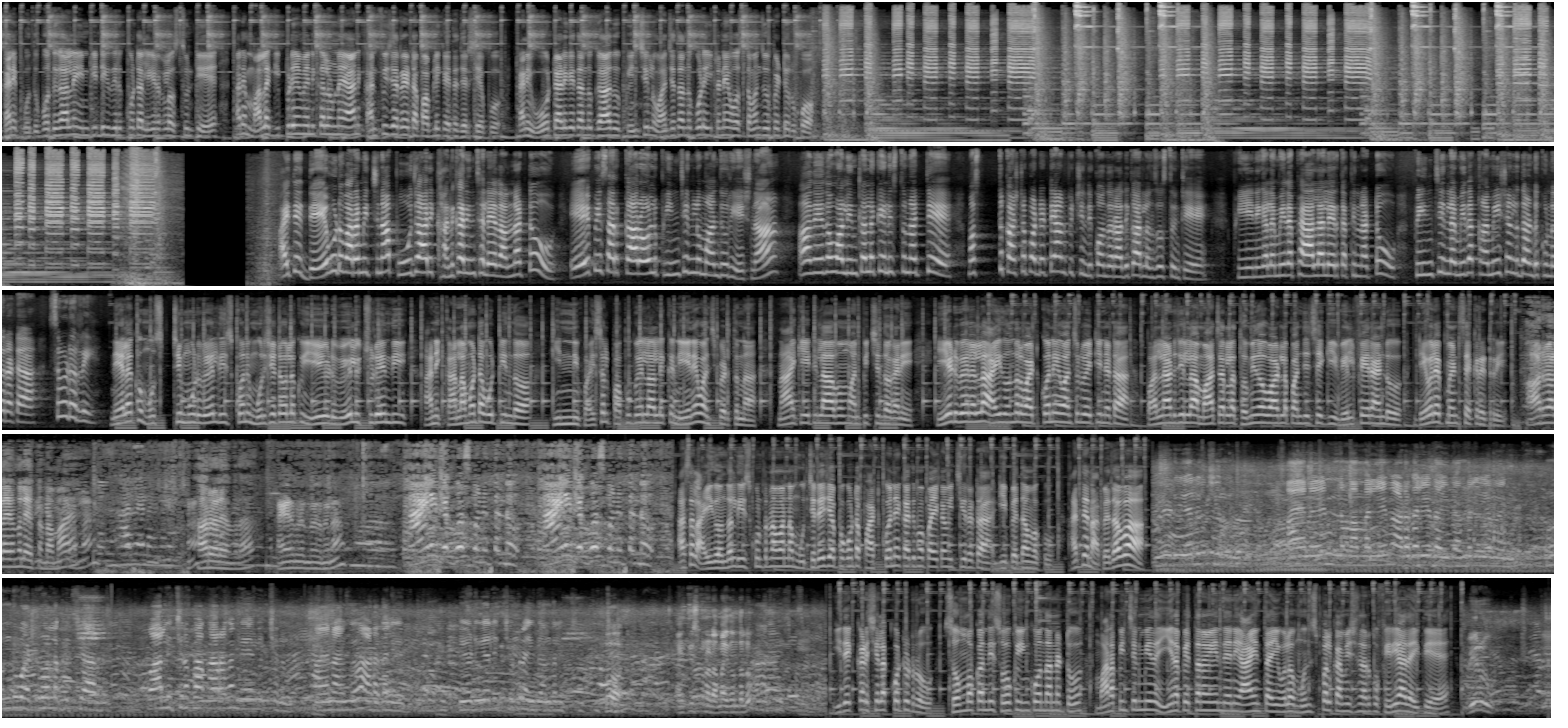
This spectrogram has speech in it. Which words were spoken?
కానీ పొద్దు పొద్దుగాలనే ఇంటింటికి తిరుక్కుంటా లీడర్లు వస్తుంటే అరే మళ్ళీ ఇప్పుడేం ఎన్నికలు ఉన్నాయా అని కన్ఫ్యూజన్ రేట పబ్లిక్ అయితే జరిసేపు. కానీ ఓటు అడిగేతందుకు కాదు పెన్షన్లు వంచేతందుకు కూడా ఇటనే వస్తామని చూపెట్టారు పో. అయితే దేవుడు వరం ఇచ్చినా పూజారి కనకరించలేదన్నట్టు ఏపీ సర్కారోళ్ళు పింఛన్లు మంజూరు చేసినా అదేదో వాళ్ళ ఇంట్లోకి వెళ్ళిస్తున్నట్టే మస్తు కష్టపడ్డట్టే అనిపించింది కొందరు అధికారులను చూస్తుంటే. పీనిగల మీద పేలాలు ఎరక తిన్నట్టు పింఛన్ల మీద కమిషన్లు దండుకున్నారట. చూడుర్రి. నెలకు ముష్టి మూడు వేలు తీసుకొని మురిచేటోళ్ళకు ఏడు వేలు ఇచ్చుడేంది? అని కళ్ళమట పుట్టిందో? ఇన్ని పైసలు పప్పు బెల్లాల లెక్క నేనే వంచి పెడుతున్నా నాకేటి లాభం అనిపించిందో కానీ ఏడు వేలల్లో ఐదు వందలు పట్టుకొని వంచుడు పెట్టినట పల్నాడు జిల్లా మాచర్ల తొమ్మిదో వార్డులో పనిచేసే ఈ వెల్ఫేర్ అండ్ డెవలప్మెంట్ సెక్రటరీ. ఆరు వేల ఐదు వందలు. ఆరు వేల ఐదు వందలా జగ్గోసుకొని ఇస్తుండు అసలు ఐదు వందలు తీసుకుంటున్నామన్న ముచ్చటే చెప్పకుండా పట్టుకొనే కదిమ పైకం ఇచ్చిరట ఈ పెద్దమ్మకు. అంతేనా పెద్దవ్వా ఏడు వేలు ఇచ్చిండ్రు ఆయన ఏం మమ్మల్ని ఏమి అడగలేదు ఐదు వందలు ఇవ్వమని. ముందు వడ్డీ వాళ్ళకి ఇచ్చారు. వాళ్ళు ఇచ్చిన ప్రకారంగా మేము ఇచ్చినాం. ఆయన ఏమీ అడగలేదు. ఏడు వేలు ఇచ్చిండ్రు ఐదు వందలు ఇచ్చి ఆయన తీసుకున్నాడమ్మా ఐదు వందలు? ఇదెక్కడ శిలక్ కొట్టుడ్రు సొమ్మొకంది సోకు ఇంకోంది అన్నట్టు మన పింఛన్ మీద ఈయన పెత్తనం అయిందని ఆయన ఇవలో మున్సిపల్ కమిషనర్కు ఫిర్యాదు అయితే వీరు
